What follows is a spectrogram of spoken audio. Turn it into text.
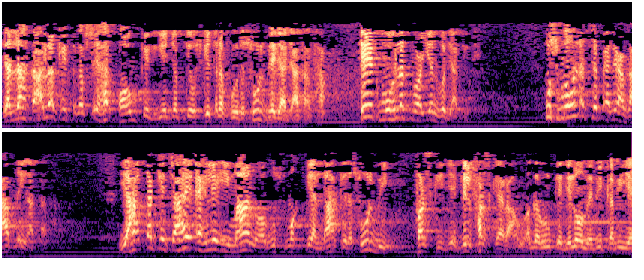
کہ اللہ تعالیٰ کی طرف سے ہر قوم کے لیے جبکہ اس کی طرف کوئی رسول بھیجا جاتا تھا، ایک مہلت معین ہو جاتی تھی۔ اس مہلت سے پہلے عذاب نہیں آتا تھا۔ یہاں تک کہ چاہے اہل ایمان اور اس وقت کے اللہ کے رسول بھی فرض کیجیے، بال فرض کہہ رہا ہوں، اگر ان کے دلوں میں بھی کبھی یہ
